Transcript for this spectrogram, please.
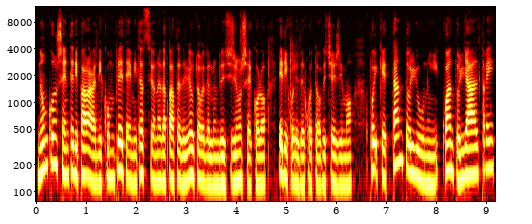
non consente di parlare di completa imitazione da parte degli autori dell'undicesimo secolo e di quelli del XIV, poiché tanto gli uni quanto gli altri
